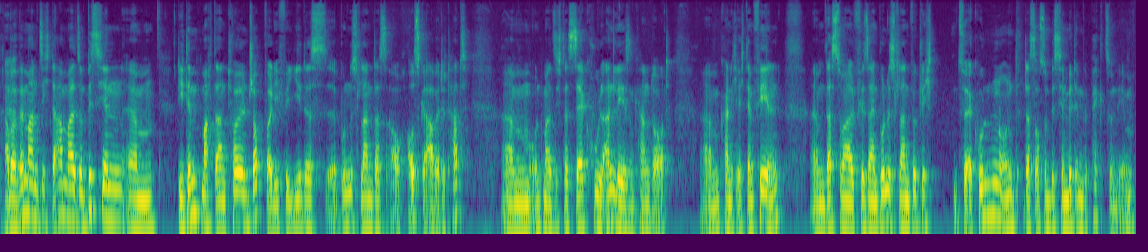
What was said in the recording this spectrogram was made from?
Ja. Aber wenn man sich da mal so ein bisschen, ähm, die DIMP macht da einen tollen Job, weil die für jedes äh, Bundesland das auch ausgearbeitet hat ähm, und man sich das sehr cool anlesen kann dort. Ähm, kann ich echt empfehlen, ähm, das mal für sein Bundesland wirklich zu erkunden und das auch so ein bisschen mit im Gepäck zu nehmen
